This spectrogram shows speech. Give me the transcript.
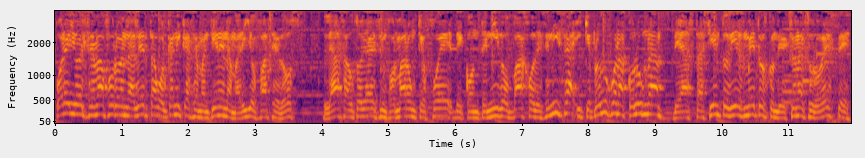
Por ello, el semáforo en la alerta volcánica se mantiene en amarillo fase 2. Las autoridades informaron que fue de contenido bajo de ceniza y que produjo una columna de hasta 110 metros con dirección al suroeste.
